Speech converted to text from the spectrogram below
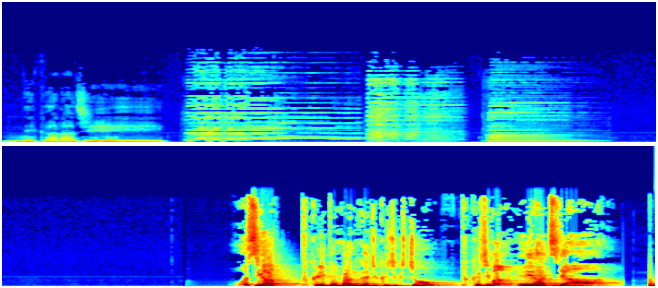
ネからじわしがプクリポ漫画塾塾長、福島平八である。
